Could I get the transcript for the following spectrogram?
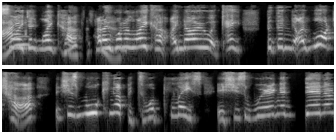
I I don't like her, like and I want to like her. I know, Kate, but then I watch her, and she's walking up into a place, and she's wearing a denim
